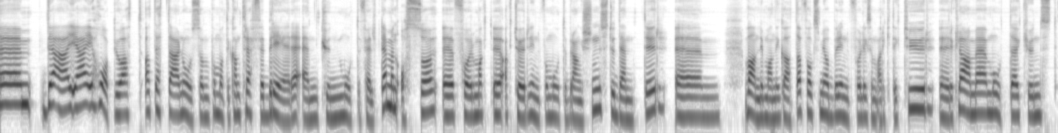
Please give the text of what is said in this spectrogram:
Det er, jeg håper jo at, at, dette er noe som på en måte kan treffe bredere enn kun motefeltet, men også uh, for uh, aktører innenfor motebransjen, studenter, um, vanlig mann i gata, folk som jobber innenfor liksom, arkitektur, uh, reklame, mote, kunst.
